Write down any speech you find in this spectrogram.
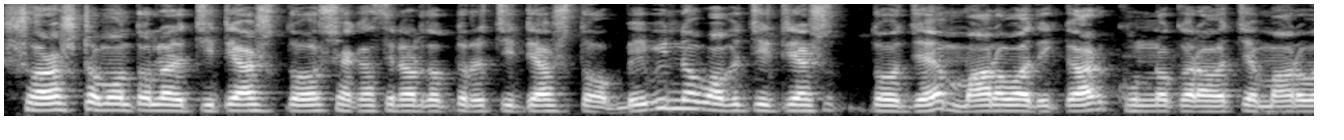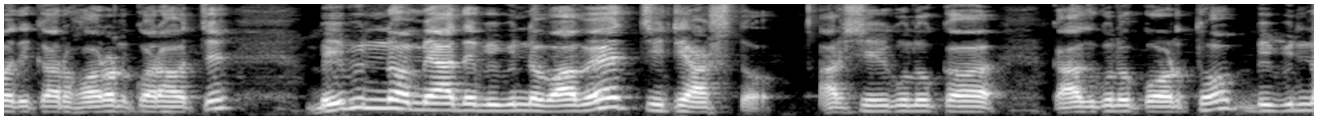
স্বরাষ্ট্র মন্ত্রণালয়ের চিঠি আসতো, শেখ হাসিনার দপ্তরে চিঠি আসতো, বিভিন্নভাবে চিঠি আসতো যে মানবাধিকার ক্ষুণ্ণ করা হচ্ছে, মানবাধিকার হরণ করা হচ্ছে, বিভিন্ন মেয়াদে বিভিন্নভাবে চিঠি আসতো। আর সেইগুলো কাজগুলো করতো বিভিন্ন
